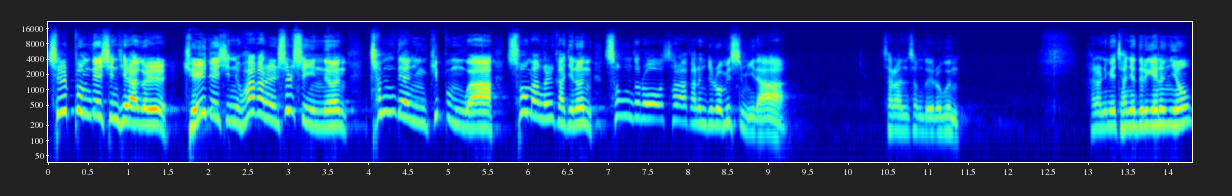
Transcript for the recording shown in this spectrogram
슬픔 대신 희락을 죄 대신 화관을 쓸 수 있는 참된 기쁨과 소망을 가지는 성도로 살아가는 줄로 믿습니다. 사랑하는 성도 여러분, 하나님의 자녀들에게는요,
